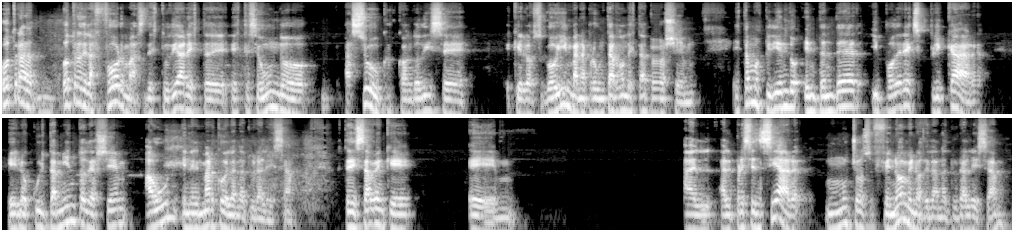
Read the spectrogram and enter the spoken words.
otra, otra, de las formas de estudiar este, este segundo pasuk, cuando dice que los Goim van a preguntar dónde está tu Hashem, estamos pidiendo entender y poder explicar el ocultamiento de Hashem aún en el marco de la naturaleza. Ustedes saben que eh, al, presenciar muchos fenómenos de la naturaleza,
